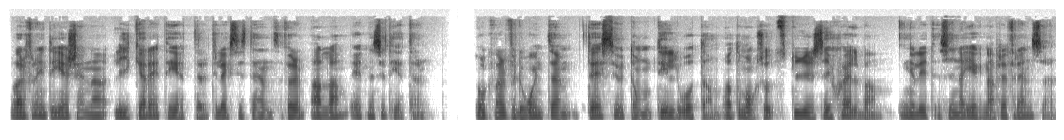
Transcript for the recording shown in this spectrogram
Varför inte erkänna lika rättigheter till existens för alla etniciteter? Och varför då inte dessutom tillåta att de också styr sig själva enligt sina egna preferenser?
